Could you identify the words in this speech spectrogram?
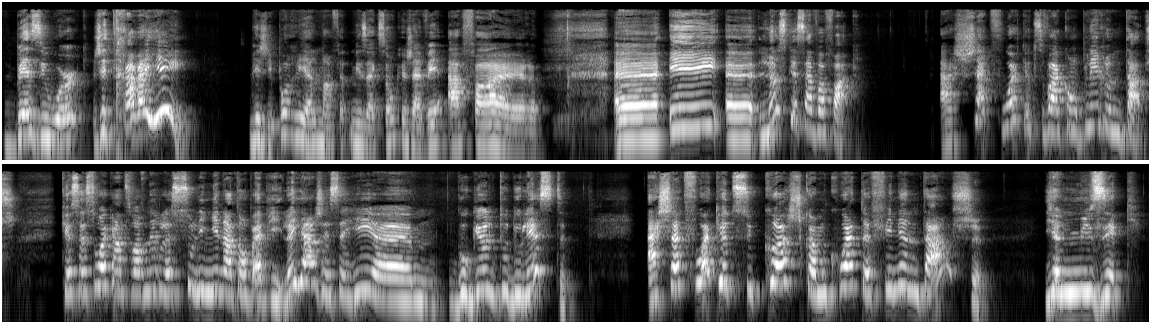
busy work. J'ai travaillé, mais j'ai pas réellement fait mes actions que j'avais à faire. Euh, et euh, là, ce que ça va faire, à chaque fois que tu vas accomplir une tâche, que ce soit quand tu vas venir le souligner dans ton papier. Là, hier, j'ai essayé euh, Google To-Do List. À chaque fois que tu coches comme quoi tu as fini une tâche, il y a une musique.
